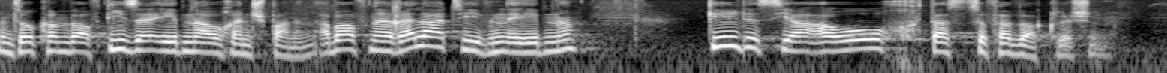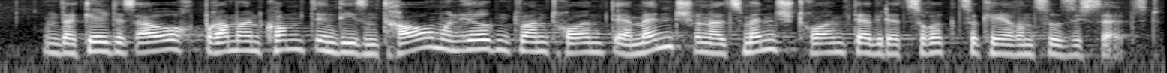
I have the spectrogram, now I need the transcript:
Und so können wir auf dieser Ebene auch entspannen. Aber auf einer relativen Ebene gilt es ja auch, das zu verwirklichen. Und da gilt es auch, Brahman kommt in diesen Traum und irgendwann träumt er Mensch und als Mensch träumt er wieder zurückzukehren zu sich selbst.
